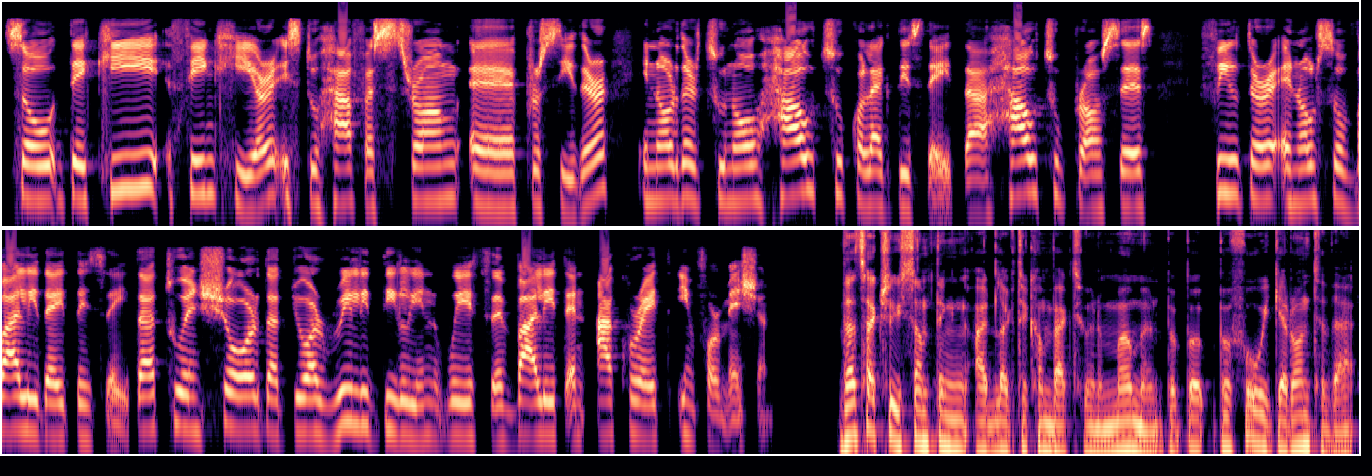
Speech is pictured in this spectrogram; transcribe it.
So, the key thing here is to have a strong uh, procedure in order to know how to collect this data, how to process, filter, and also validate this data to ensure that you are really dealing with uh, valid and accurate information. That's actually something I'd like to come back to in a moment. But, but before we get on to that,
